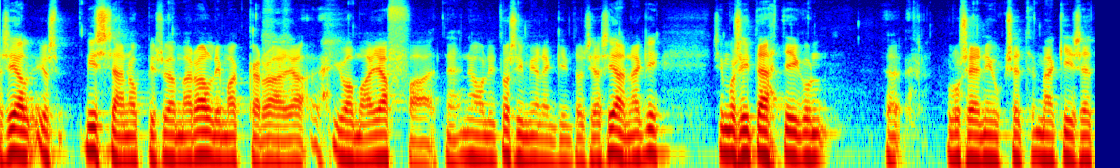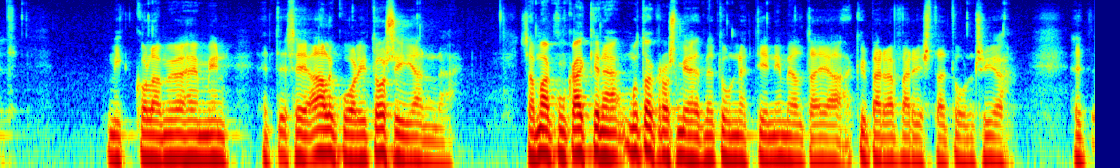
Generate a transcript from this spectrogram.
Ja siellä, jos missään oppi syömään rallimakkaraa ja juomaan jaffaa, että ne, ne oli tosi mielenkiintoisia. Siellä näki semmoisia tähtiä kuin Luseniukset, Mäkiset, Mikkola myöhemmin, että se alku oli tosi jännää. Sama kuin kaikki nämä motocross-miehet me tunnettiin nimeltä ja kypärän väristä tunsia. Et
